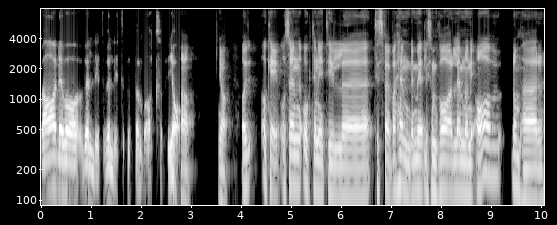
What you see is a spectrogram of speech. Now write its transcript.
Ja, det var väldigt, väldigt uppenbart. Ja. ja. ja. Okej, okay. och sen åkte ni till, eh, till Sverige. Vad hände med, liksom, var lämnar ni av de här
